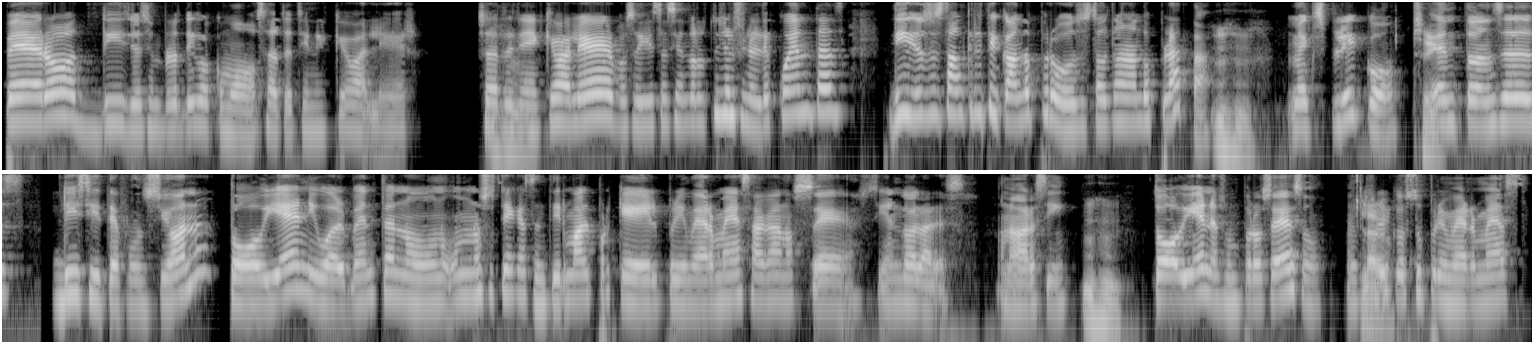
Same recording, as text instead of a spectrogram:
Pero di, yo siempre digo como, o sea, te tiene que valer. O sea, te Ujú. tiene que valer, vos seguís haciendo lo tuyo. Al final de cuentas, di, ellos están criticando, pero vos estás ganando plata. Ujú. ¿Me explico? Sí. Entonces, di, si te funciona, todo bien. Igualmente, no, uno, no se tiene que sentir mal porque el primer mes haga, no sé, 100 dólares. Una hora sí. Ujú. Todo bien, es un proceso. ¿Me Claro. explico? Es tu primer mes.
